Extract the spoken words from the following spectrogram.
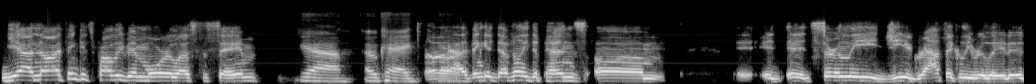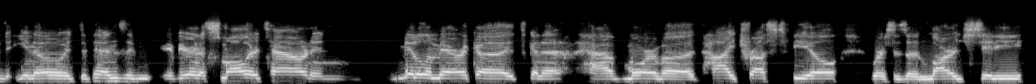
Yeah, no, I think it's probably been more or less the same. Yeah. Okay. Uh, yeah. I think it definitely depends. Um, it, it, it's certainly geographically related. You know, it depends if, if you're in a smaller town in middle America, it's going to have more of a high trust feel versus a large city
